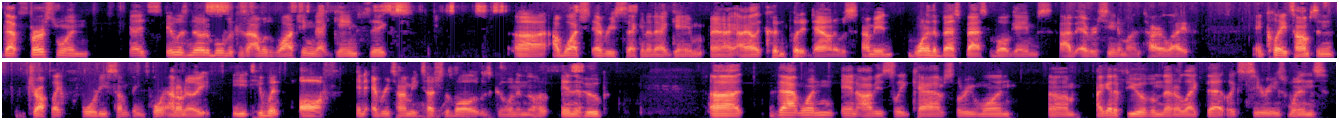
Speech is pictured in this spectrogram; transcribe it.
that first one, it's it was notable because I was watching that game six. Uh, I watched every second of that game, and I, I couldn't put it down. It was, I mean, one of the best basketball games I've ever seen in my entire life. And Klay Thompson dropped like forty something point. I don't know. He, he went off, and every time he touched the ball, it was going in the in the hoop. Uh, that one, and obviously Cavs three one. Um, I got a few of them that are like that, like series wins.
